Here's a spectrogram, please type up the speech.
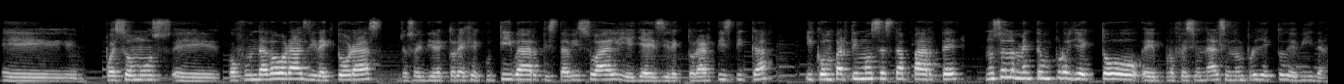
eh, pues somos eh, cofundadoras, directoras, yo soy directora ejecutiva, artista visual y ella es directora artística, y compartimos esta parte, no solamente un proyecto eh, profesional, sino un proyecto de vida,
